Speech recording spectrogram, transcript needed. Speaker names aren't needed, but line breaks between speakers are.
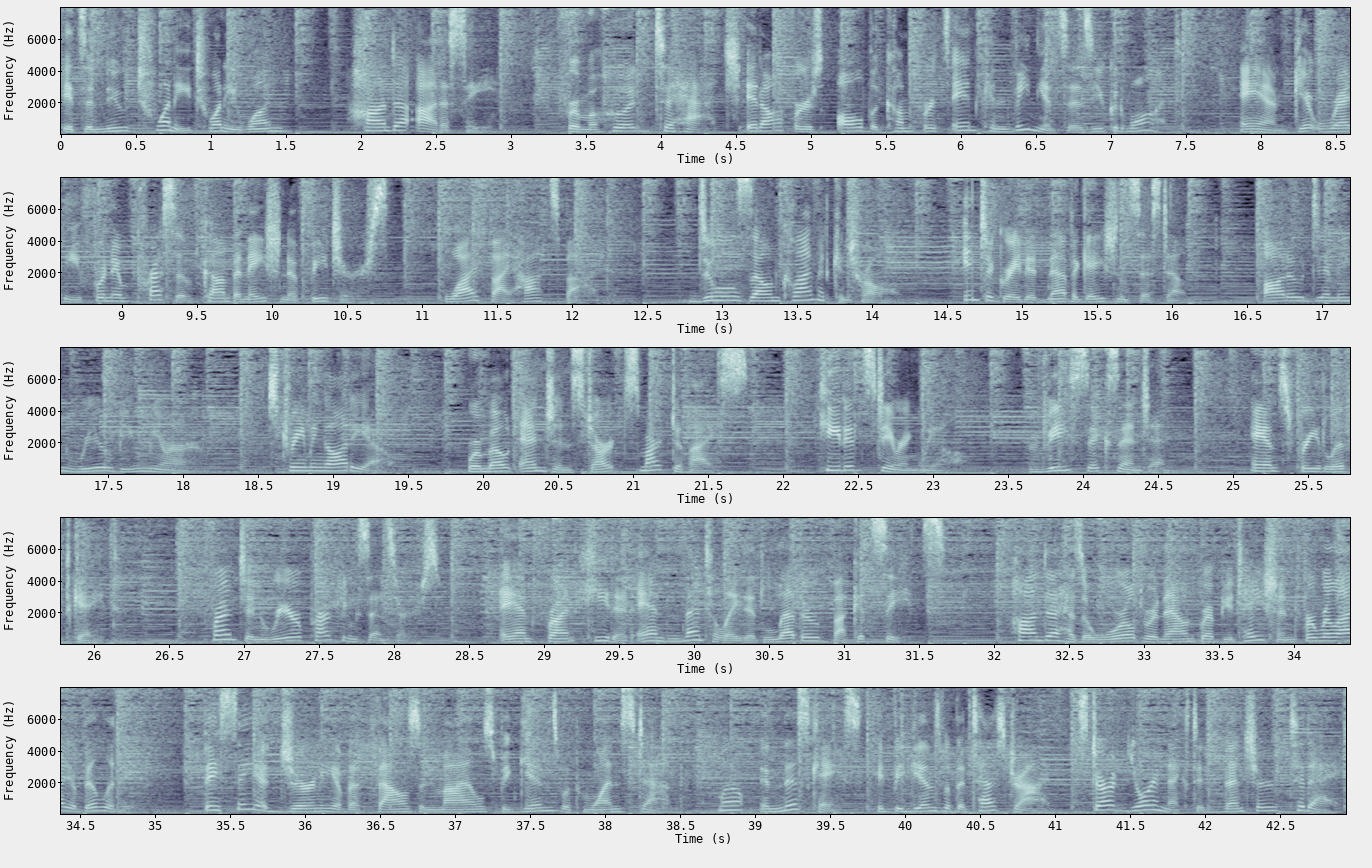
It's a new 2021 Honda Odyssey. From a hood to hatch, it offers all the comforts and conveniences you could want. And get ready for an impressive combination of features Wi Fi hotspot, dual zone climate control, integrated navigation system, auto dimming rear view mirror, streaming audio, remote engine start smart device, heated steering wheel, V6 engine, hands free liftgate, front and rear parking sensors, and front heated and ventilated leather bucket seats. Honda has a world renowned reputation for reliability. They say a journey of a thousand miles begins with one step. Well, in this case, it begins with a test drive. Start your next adventure today.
